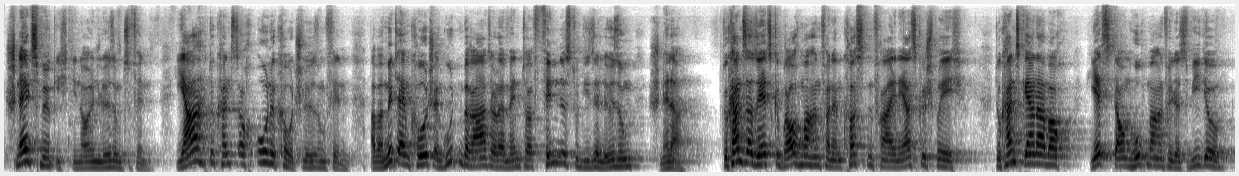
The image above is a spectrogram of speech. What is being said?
schnellstmöglich die neuen Lösungen zu finden. Ja, du kannst auch ohne Coach Lösungen finden, aber mit einem Coach, einem guten Berater oder Mentor findest du diese Lösung schneller. Du kannst also jetzt Gebrauch machen von einem kostenfreien Erstgespräch. Du kannst gerne aber auch jetzt Daumen hoch machen für das Video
